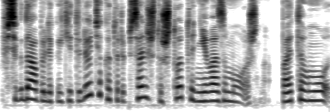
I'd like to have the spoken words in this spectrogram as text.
Всегда были какие-то люди, которые писали, что что-то невозможно. Поэтому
